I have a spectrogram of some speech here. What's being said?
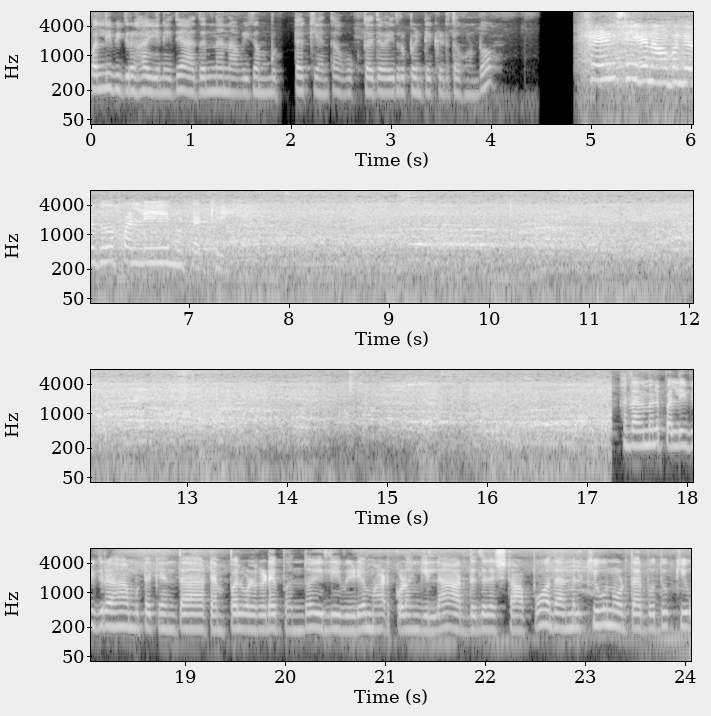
ಪಲ್ಲಿ ವಿಗ್ರಹ ಏನಿದೆ ಅದನ್ನು ನಾವೀಗ ಮುಟ್ಟಕ್ಕೆ ಅಂತ ಹೋಗ್ತಾ ಇದ್ದೇವೆ. ಐದು ರೂಪಾಯಿ ಟಿಕೆಟ್ ತಗೊಂಡು. ಫ್ರೆಂಡ್ಸ್ ಈಗ ನಾವು ಬಂದಿರೋದು ಪಲ್ಲಿ ಮುಟ್ಟಕ್ಕೆ. ಅದಾದಮೇಲೆ ಪಲ್ಲಿ ವಿಗ್ರಹ ಮುಟ್ಟಕ್ಕೆ ಅಂತ ಟೆಂಪಲ್ ಒಳಗಡೆ ಬಂದು ಇಲ್ಲಿ ವಿಡಿಯೋ ಮಾಡ್ಕೊಳ್ಳೋಂಗಿಲ್ಲ ಅರ್ಧದಲ್ಲೇ ಸ್ಟಾಪು ಅದಾದಮೇಲೆ ಕ್ಯೂ ನೋಡ್ತಾ ಇರ್ಬೋದು. ಕ್ಯೂ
